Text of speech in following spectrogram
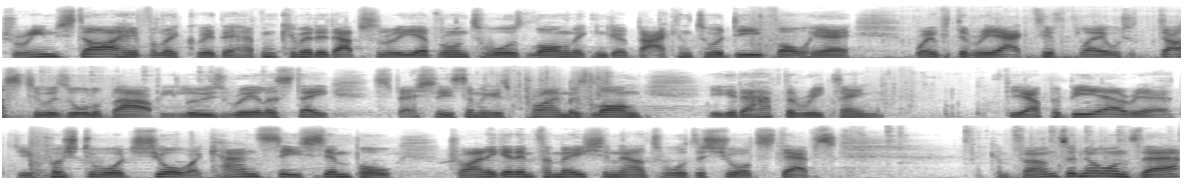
Dream star here for Liquid. They haven't committed absolutely everyone towards long. They can go back into a default here, wait for the reactive play, which Dust 2 is all about. If you lose real estate, especially something as prime as long, you're going to have to reclaim the upper B area. You push towards short. We can see Simple trying to get information now towards the short steps. Confirms that no one's there,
